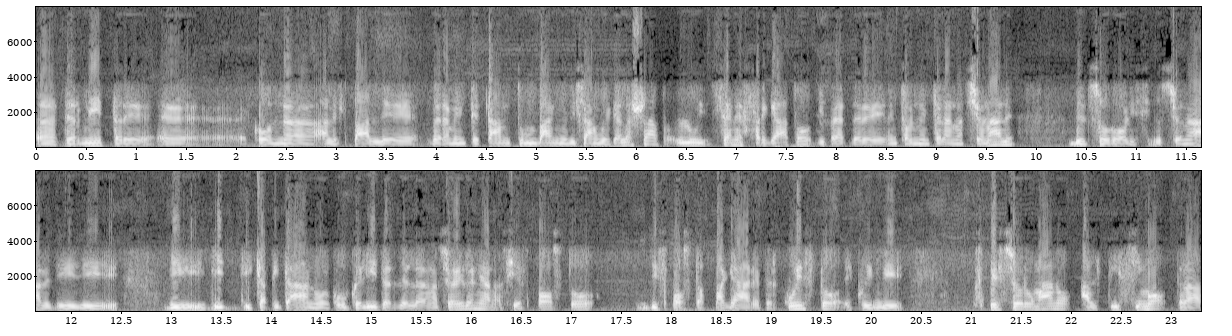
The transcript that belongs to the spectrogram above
eh, permettere eh, con eh, alle spalle veramente tanto un bagno di sangue che ha lasciato, lui se ne è fregato di perdere eventualmente la nazionale, del suo ruolo istituzionale di, di- di- di- capitano, comunque leader della nazionale italiana, si è esposto, disposto a pagare per questo e quindi spessore umano altissimo tra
